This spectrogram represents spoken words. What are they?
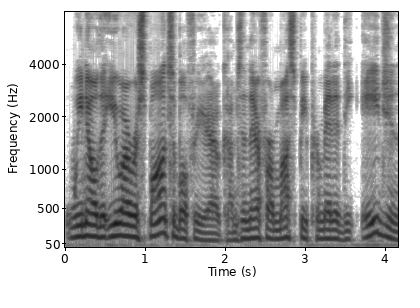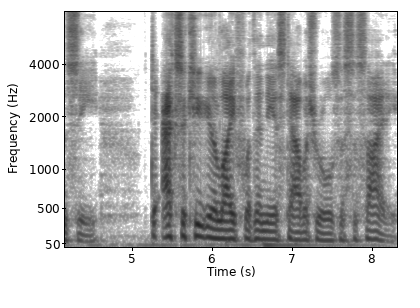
we know that you are responsible for your outcomes and therefore must be permitted the agency to execute your life within the established rules of society.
